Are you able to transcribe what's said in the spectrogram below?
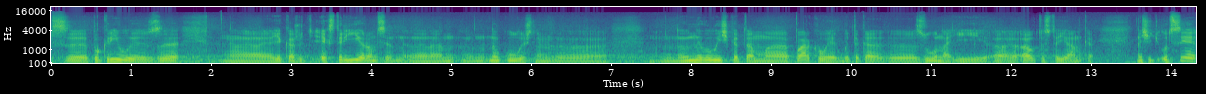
з покрівлею, з, е, як кажуть, екстер'єром, це е, навколишнім е, Ну, Невеличка там е, паркова, якби така е, зона і е, автостоянка. Значить, оце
